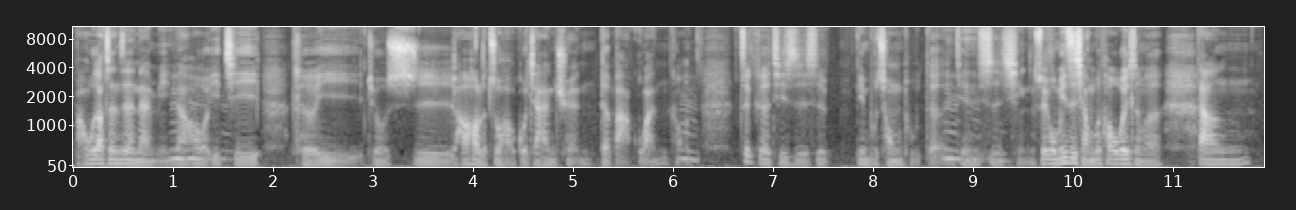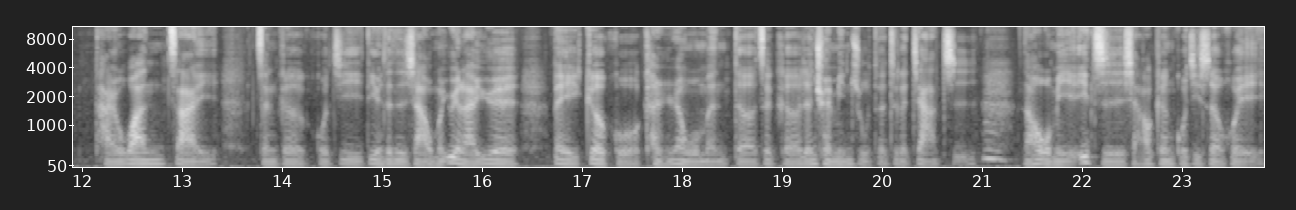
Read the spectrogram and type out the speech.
保护到真正的难民，然后以及可以就是好好的做好国家安全的把关。哦，这个其实是并不冲突的一件事情，所以我们一直想不透为什么当台湾在整个国际地缘政治下，我们越来越被各国肯认我们的这个人权民主的这个价值。嗯，然后我们也一直想要跟国际社会。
